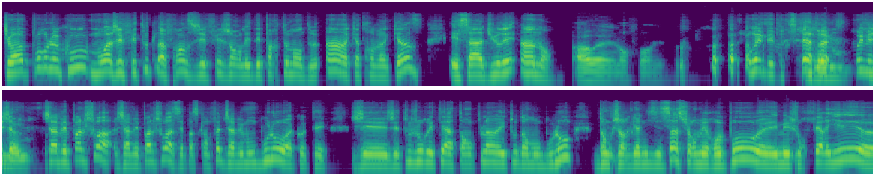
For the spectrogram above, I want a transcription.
tu vois, pour le coup, moi, j'ai fait toute la France. J'ai fait genre les départements de 1 à 95 et ça a duré un an. Ah ouais, l'enfoiré. Oui, mais, oui, mais j'avais pas le choix. J'avais pas le choix. C'est parce qu'en fait, j'avais mon boulot à côté. J'ai toujours été à temps plein et tout dans mon boulot. Donc, j'organisais ça sur mes repos et mes jours fériés, euh,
